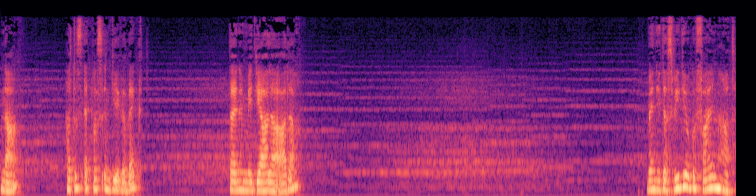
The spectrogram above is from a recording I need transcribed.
Na, hat es etwas in dir geweckt? Deine mediale Ader? Wenn dir das Video gefallen hat,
